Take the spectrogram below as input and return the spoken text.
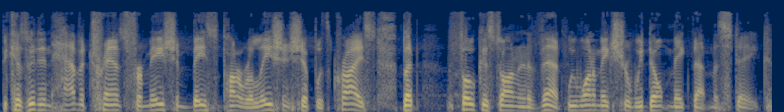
because we didn't have a transformation based upon a relationship with Christ, but focused on an event. We want to make sure we don't make that mistake.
